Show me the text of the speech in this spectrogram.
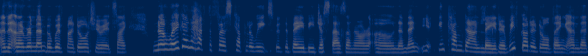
and, and I remember with my daughter, it's like, no, we're going to have the first couple of weeks with the baby just as on our own. And then you can come down later. We've got it all thing. And then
